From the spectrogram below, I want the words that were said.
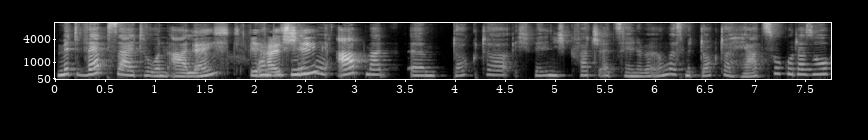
mit Webseite und allem. Echt? Wie und heißen die? Schicken die? ab, man, ähm, Doktor, ich will nicht Quatsch erzählen, aber irgendwas mit Dr. Herzog oder so.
